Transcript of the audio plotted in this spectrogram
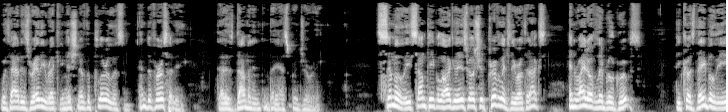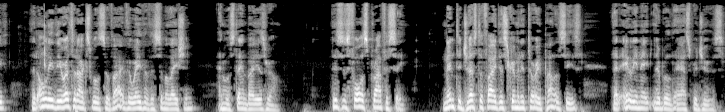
without Israeli recognition of the pluralism and diversity that is dominant in diaspora Jewry. Similarly, some people argue that Israel should privilege the Orthodox and write off liberal groups because they believe that only the Orthodox will survive the wave of assimilation and will stand by Israel. This is false prophecy, meant to justify discriminatory policies that alienate liberal diaspora Jews.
